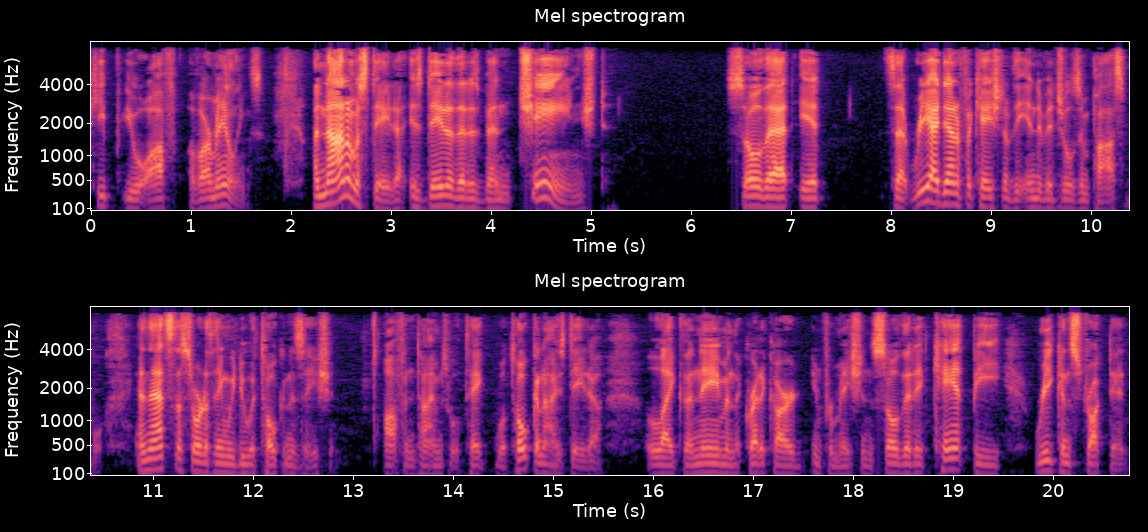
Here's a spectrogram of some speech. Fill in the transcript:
keep you off of our mailings. Anonymous data is data that has been changed so that it so that re-identification of the individual is impossible. And that's the sort of thing we do with tokenization. Oftentimes we'll take we'll tokenize data like the name and the credit card information so that it can't be reconstructed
